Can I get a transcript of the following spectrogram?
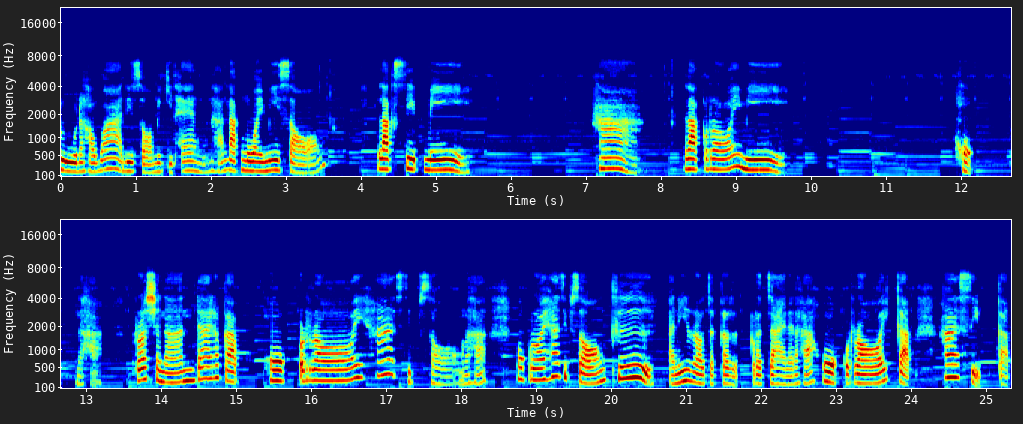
ดูนะคะว่าดินสอมีกี่แท่งนะคะ หลักหน่วยมี 2 หลัก 10 มี 5 หลักร้อยมี 6 นะคะ เพราะฉะนั้นได้เท่ากับ 652 นะคะ 652 คือ อันนี้เราจะกระกระจายแล้วนะคะ 600 กับ 50 กับ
